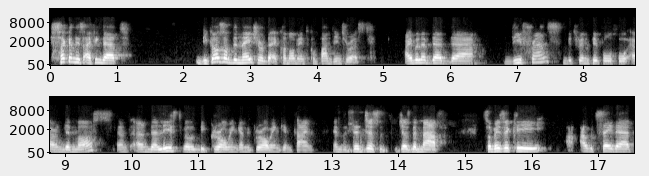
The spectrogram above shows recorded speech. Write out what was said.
Second is I think that because of the nature of the economy and compound interest, I believe that the difference between people who earn the most and earn the least will be growing and growing in time and sure. just just the math so basically i would say that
